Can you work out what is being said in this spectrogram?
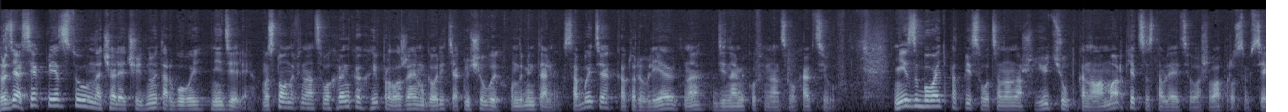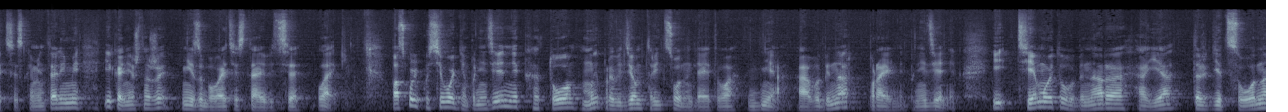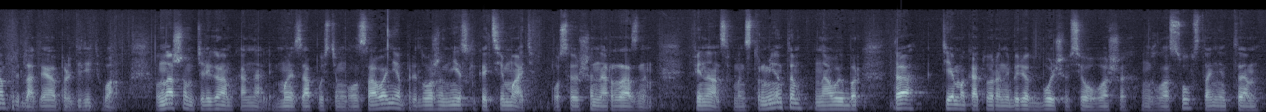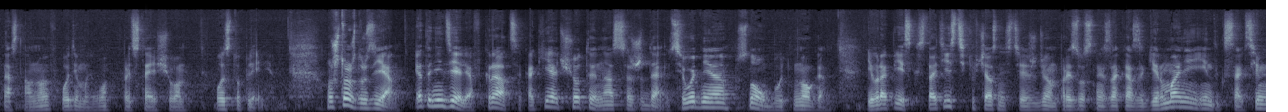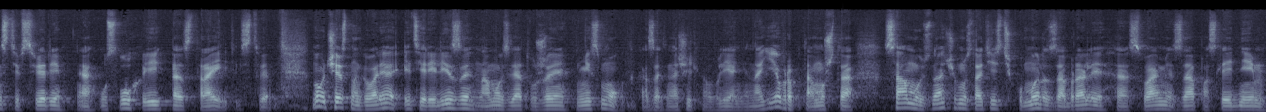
Друзья, всех приветствую в начале очередной торговой недели. Мы снова на финансовых рынках и продолжаем говорить о ключевых фундаментальных событиях, которые влияют на динамику финансовых активов. Не забывайте подписываться на наш YouTube канал Маркет, составляйте ваши вопросы в секции с комментариями и, конечно же, не забывайте ставить лайки. Поскольку сегодня понедельник, то мы проведем традиционный для этого дня вебинар «Правильный понедельник». И тему этого вебинара я традиционно предлагаю определить вам. В нашем телеграм-канале мы запустим голосование, предложим несколько тематик по совершенно разным финансовым инструментам на выбор. Та тема, которая наберет больше всего ваших голосов, станет э, основной в ходе моего предстоящего выступления. Ну что ж, друзья, эта неделя, вкратце, какие отчеты нас ожидают? Сегодня снова будет много европейской статистики, в частности, ждем производственные заказы Германии, индекс активности в сфере э, услуг и э, строительстве. Ну, честно говоря, эти релизы, на мой взгляд, уже не смогут оказать значительного влияния на евро, потому что самую значимую статистику мы разобрали с вами за последние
